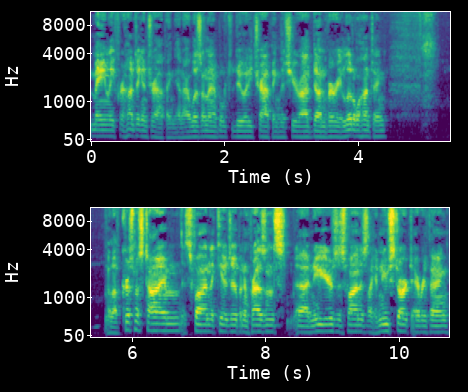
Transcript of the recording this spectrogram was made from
mainly for hunting and trapping, and I wasn't able to do any trapping this year. I've done very little hunting. I love Christmas time. It's fun. The kids opening presents. Uh, New Year's is fun. It's like a new start to everything.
